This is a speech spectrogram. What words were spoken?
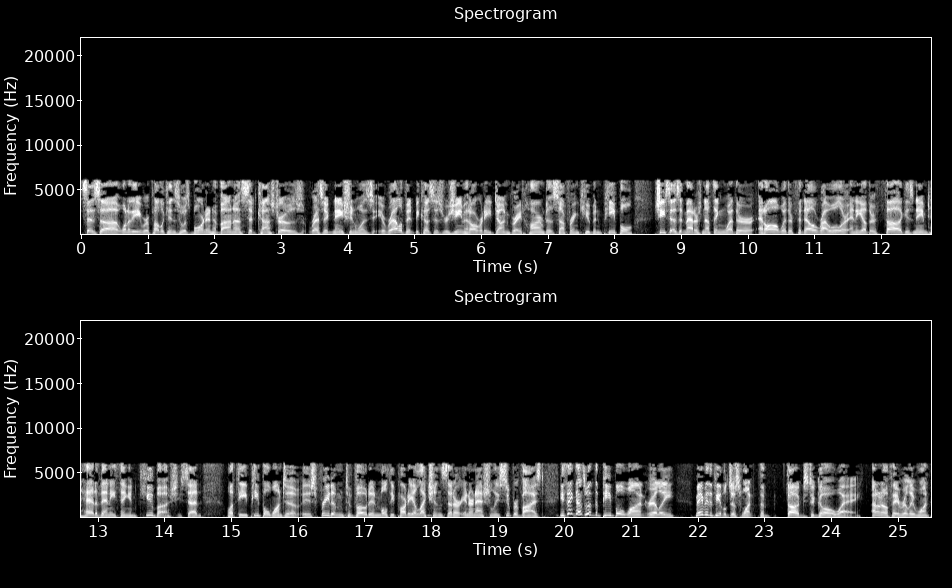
Says uh, one of the Republicans who was born in Havana said Castro's resignation was irrelevant because his regime had already done great harm to the suffering Cuban people. She says it matters nothing whether at all whether Fidel, Raul, or any other thug is named head of anything in Cuba. She said what the people want to, is freedom to vote in multi-party elections that are internationally supervised. You think that's what the people want, really? Maybe the people just want the thugs to go away. I don't know if they really want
